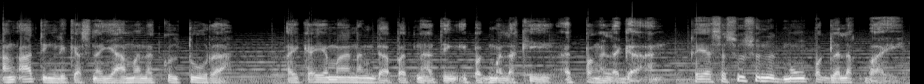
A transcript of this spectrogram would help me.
Ang ating likas na yaman at kultura ay kayamanang dapat nating ipagmalaki at pangalagaan. Kaya sa susunod mong paglalakbay,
